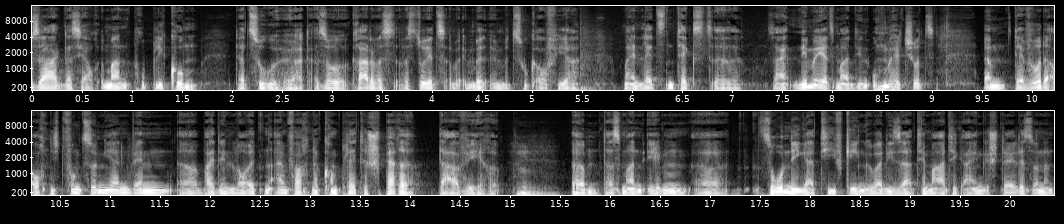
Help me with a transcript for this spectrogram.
sagen, dass ja auch immer ein Publikum dazu gehört. Also gerade was, was du jetzt in, Be in Bezug auf hier meinen letzten Text, äh, sagen, nehmen wir jetzt mal den Umweltschutz, ähm, der würde auch nicht funktionieren, wenn äh, bei den Leuten einfach eine komplette Sperre da wäre. Hm. Ähm, dass man eben äh, so negativ gegenüber dieser Thematik eingestellt ist, sondern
